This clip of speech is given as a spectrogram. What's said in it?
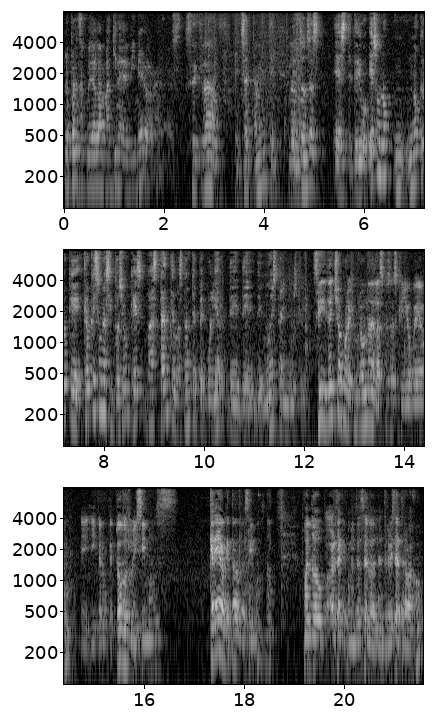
Lo pones a cuidar la máquina de dinero. Sí, claro. Exactamente. Entonces, este, te digo, eso no, no creo que, creo que es una situación que es bastante, bastante peculiar de, de, nuestra industria. Sí, de hecho, por ejemplo, una de las cosas que yo veo, y, creo que todos lo hicimos, creo que todos lo hicimos, ¿no? Cuando, ahorita que comentaste lo de la entrevista de trabajo,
